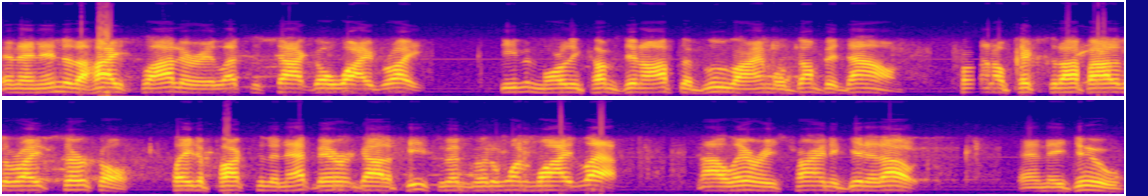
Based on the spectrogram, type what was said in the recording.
and then into the high slot area, lets the shot go wide right. Stephen Morley comes in off the blue line, will dump it down. Triano picks it up out of the right circle. Played a puck to the net. Barrett got a piece of it, but it went wide left. Now Larry's trying to get it out, and they do.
